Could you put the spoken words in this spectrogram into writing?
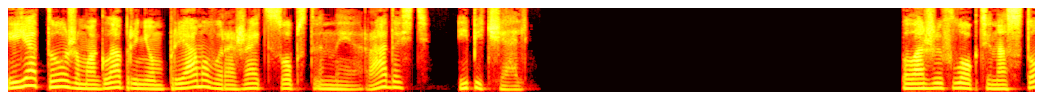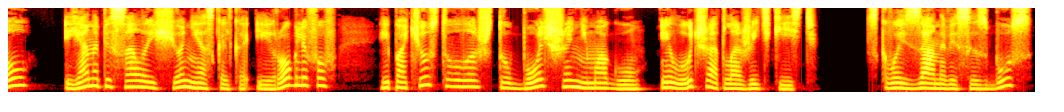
и я тоже могла при нем прямо выражать собственные радость и печаль. Положив локти на стол, я написала еще несколько иероглифов и почувствовала, что больше не могу, и лучше отложить кисть. Сквозь занавес из бус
